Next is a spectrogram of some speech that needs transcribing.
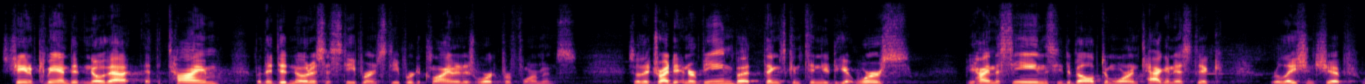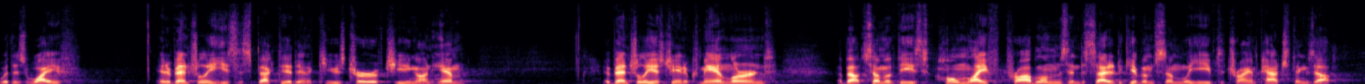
His chain of command didn't know that at the time, but they did notice a steeper and steeper decline in his work performance. So they tried to intervene, but things continued to get worse. Behind the scenes, he developed a more antagonistic relationship with his wife, and eventually he suspected and accused her of cheating on him. Eventually, his chain of command learned about some of these home life problems and decided to give him some leave to try and patch things up.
